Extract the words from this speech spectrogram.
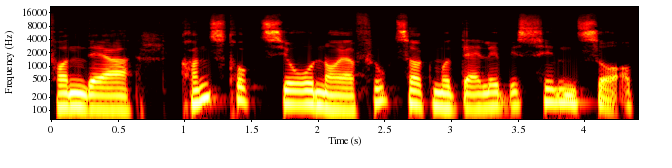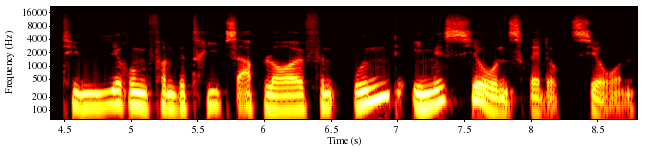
von der Konstruktion neuer Flugzeugmodelle bis hin zur Optimierung von Betriebsabläufen und Emissionsreduktion.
